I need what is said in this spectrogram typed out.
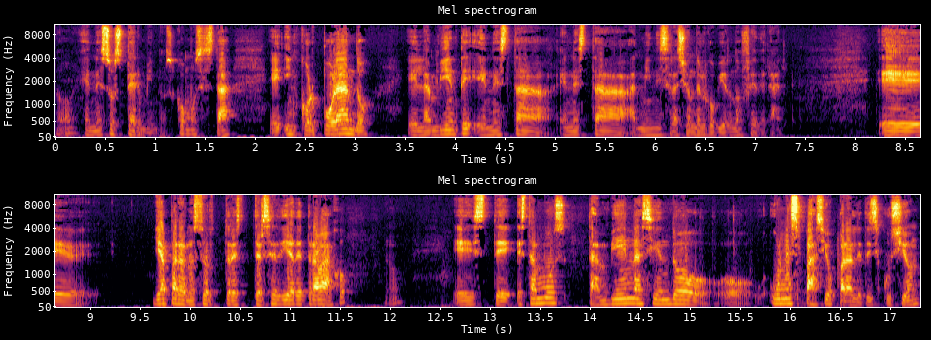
¿no? en esos términos, cómo se está eh, incorporando el ambiente en esta, en esta administración del gobierno federal. ya para nuestro tercer día de trabajo, este, estamos también haciendo un espacio para la discusión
